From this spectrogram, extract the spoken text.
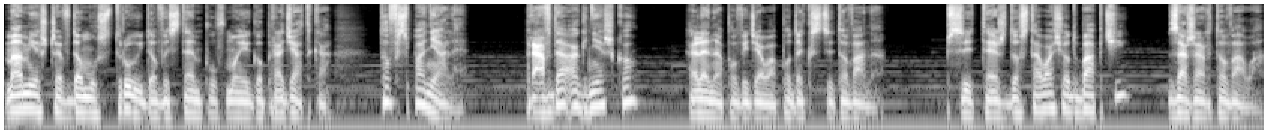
Mam jeszcze w domu strój do występów mojego pradziadka. To wspaniale. Prawda, Agnieszko? Helena powiedziała podekscytowana. Psy też dostałaś od babci? Zażartowała.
